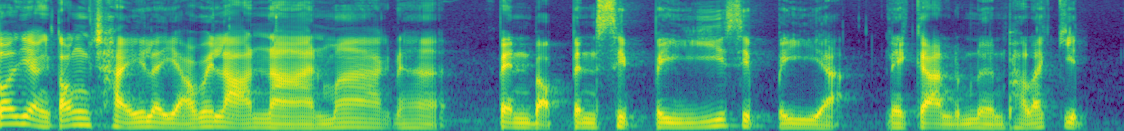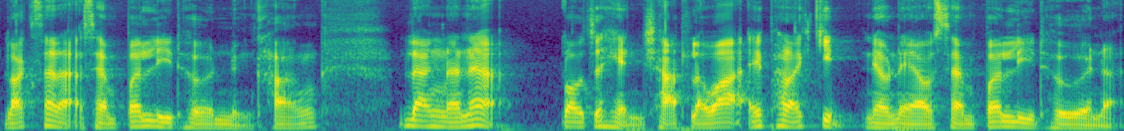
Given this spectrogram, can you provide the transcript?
ก็ยังต้องใช้ระยะเวลานานมากนะฮะเป็นแบบเป็น 10 ปี 20 ปีอะในการดำเนินภารกิจลักษณะ sample return หนึ่งครั้ง ดังนั้นอะ เราจะเห็นชัดแล้วว่าไอ้ภารกิจแนวแนว sample return อะ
